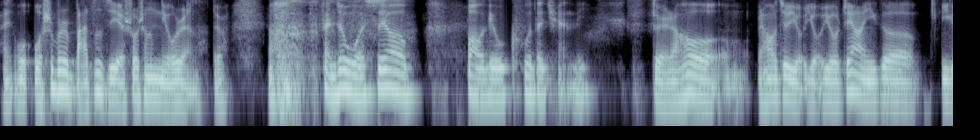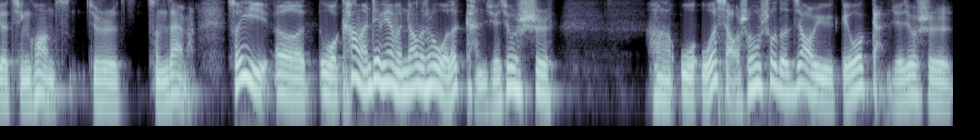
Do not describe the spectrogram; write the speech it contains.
哎，我我是不是把自己也说成牛人了，对吧？然后 反正我是要保留哭的权利。对，然后然后就有有有这样一个一个情况就是存在嘛，所以呃，我看完这篇文章的时候，我的感觉就是啊，我我小时候受的教育给我感觉就是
